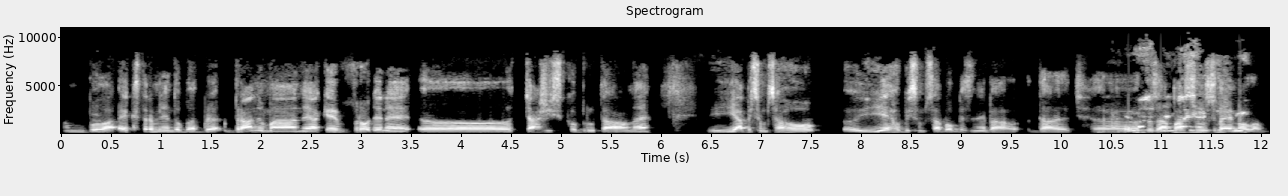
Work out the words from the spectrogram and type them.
Bola extrémne dobrá. Braňo má nejaké vrodené uh, ťažisko brutálne. Ja by som sa ho, jeho by som sa vôbec nebal dať uh, do zápasu s Vémolom.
